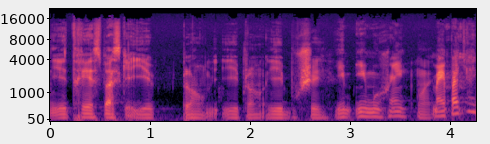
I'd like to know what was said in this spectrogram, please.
Il est triste parce qu'il est il est plomb, il est bouché. Il, est- il est bouché. Ouais. Mais peut-être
